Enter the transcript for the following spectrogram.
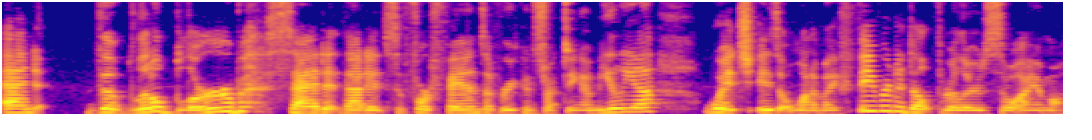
And the little blurb said that it's for fans of Reconstructing Amelia, which is one of my favorite adult thrillers, so I am uh,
